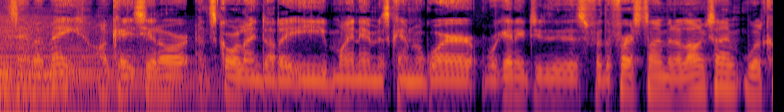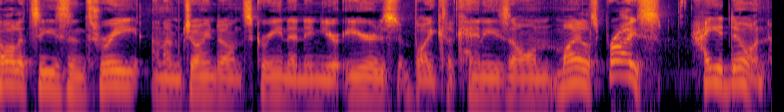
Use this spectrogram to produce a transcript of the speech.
things MMA on KCLR and scoreline.ie. My name is Ken McGuire. We're getting to do this for the first time in a long time. We'll call it season three, and I'm joined on screen and in your ears by Kilkenny's own Miles Price. How you doing?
